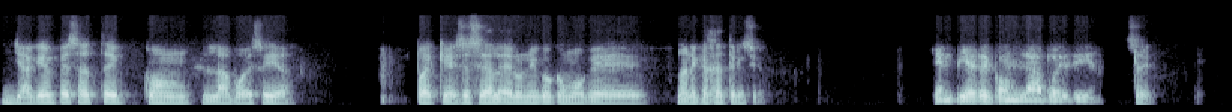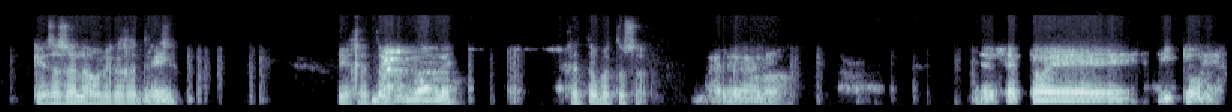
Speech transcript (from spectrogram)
ya que empezaste con la poesía, pues que ese sea el único como que, la única restricción. Que empiece con la poesía. Sí. Que esa sea la única restricción. Y el resto, Vale, vale, el resto, pues tú sabes. Vale, vale. El sexto es historia.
